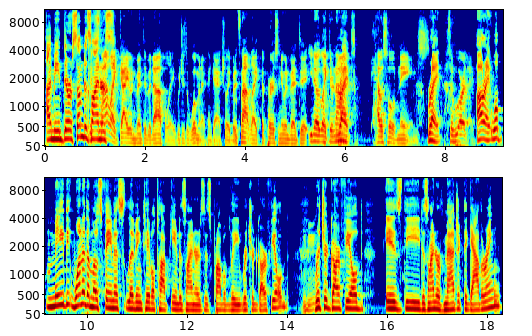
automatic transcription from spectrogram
I mean, there are some designers. It's not like guy who invented Monopoly, which is a woman, I think, actually, but it's not like the person who invented. You know, like they're not Right. household names. Right. So who are they? All right. Well, maybe one of the most famous living tabletop game designers is probably Richard Garfield. Mm-hmm. Richard Garfield is the designer of Magic: The Gathering.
